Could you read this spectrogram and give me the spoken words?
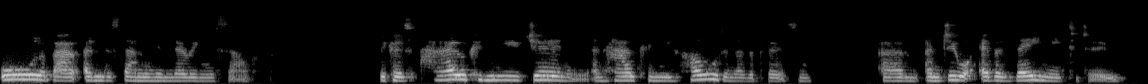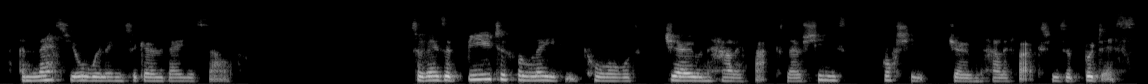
all about understanding and knowing yourself. Because how can you journey and how can you hold another person um, and do whatever they need to do unless you're willing to go there yourself? So there's a beautiful lady called Joan Halifax. Now she's Roshi Joan Halifax. She's a Buddhist.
